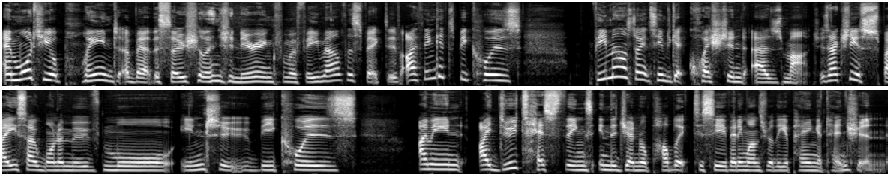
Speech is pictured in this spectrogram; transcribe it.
And more to your point about the social engineering from a female perspective, I think it's because females don't seem to get questioned as much. It's actually a space I want to move more into because, I mean, I do test things in the general public to see if anyone's really paying attention,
